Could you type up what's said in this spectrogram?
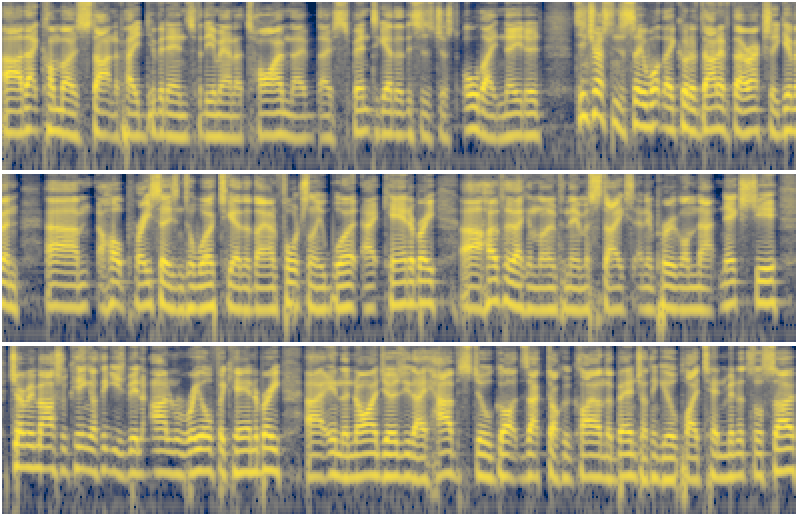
uh, that combo is starting to pay dividends for the amount of time they've, they've spent together. This is just all they needed. It's interesting to see what they could have done if they were actually given um, a whole preseason to work together. They unfortunately weren't at Canterbury. Uh, hopefully, they can learn from their mistakes and improve on that next year. Jeremy Marshall King, I think he's been unreal for Canterbury uh, in the nine jersey. They have still got Zach Dockar Clay on the bench. I think he'll play 10 minutes or so.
